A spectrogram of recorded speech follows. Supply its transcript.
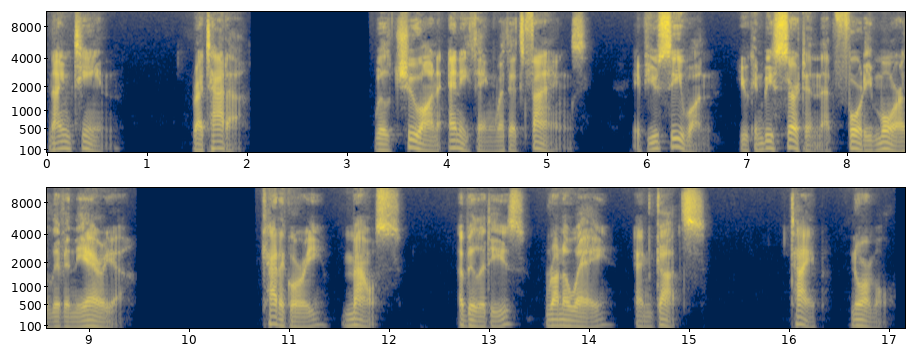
19. Rattata. Will chew on anything with its fangs. If you see one, you can be certain that 40 more live in the area. Category Mouse. Abilities Run away and Guts. Type Normal.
